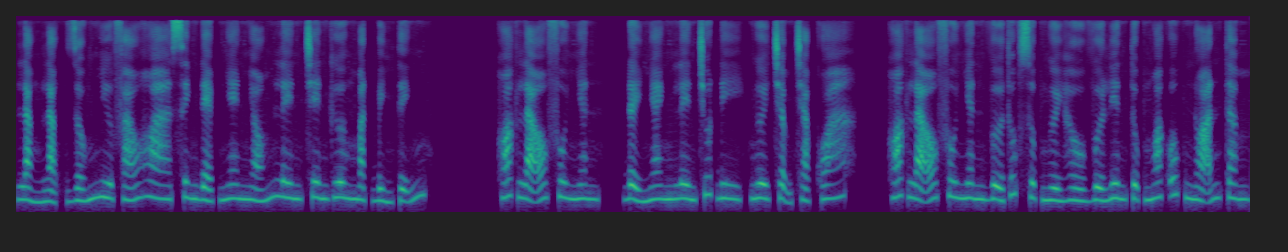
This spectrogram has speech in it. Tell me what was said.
lẳng lặng giống như pháo hoa xinh đẹp nhen nhóm lên trên gương mặt bình tĩnh hoắc lão phu nhân, đẩy nhanh lên chút đi, ngươi chậm chạp quá. hoắc lão phu nhân vừa thúc giục người hầu vừa liên tục ngoác Úc noãn tâm.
